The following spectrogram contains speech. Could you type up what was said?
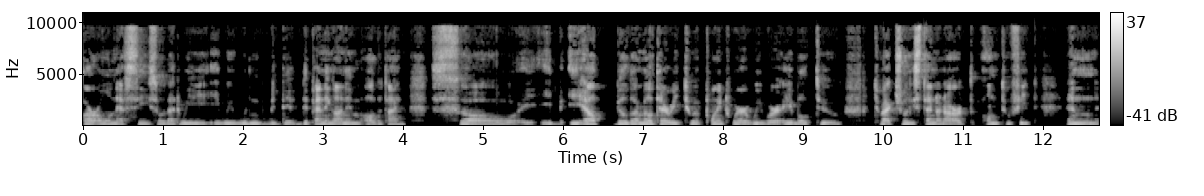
our own fc so that we we wouldn't be de- depending on him all the time. So he, he helped build our military to a point where we were able to to actually stand on our own two feet. And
